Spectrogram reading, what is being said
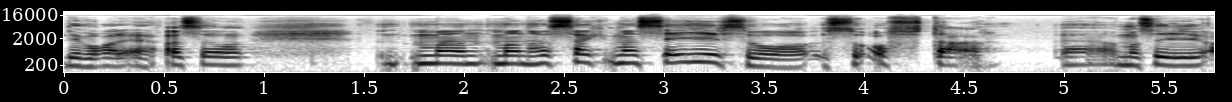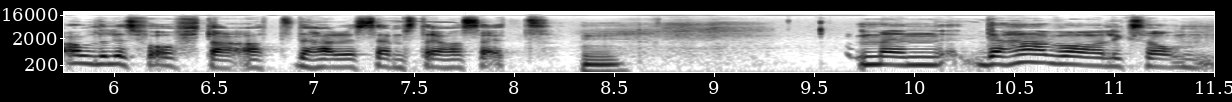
Det var det. Alltså, man, man, har sagt, man säger så, så ofta, eh, man säger ju alldeles för ofta att det här är det sämsta jag har sett. Men det här var liksom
